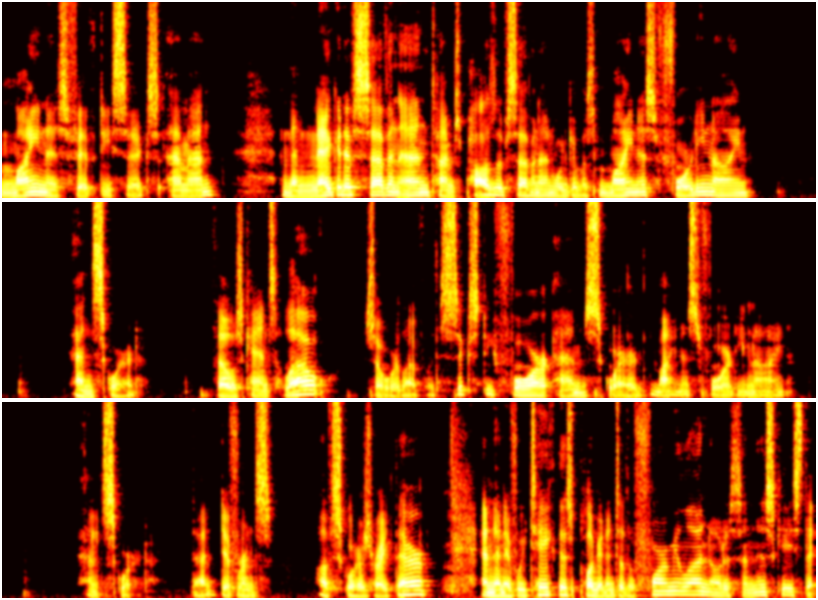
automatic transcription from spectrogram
minus 56mn. And then negative 7n times positive 7n would give us minus 49 n squared. Those cancel out, so we're left with 64m squared minus 49 n squared. That difference of squares right there. And then if we take this, plug it into the formula, notice in this case the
